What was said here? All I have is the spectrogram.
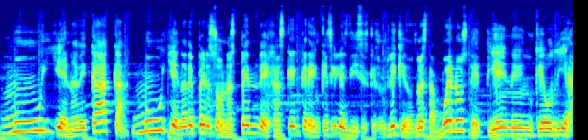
muy llena de caca, muy llena de personas pendejas que creen que si les dices que sus líquidos no están buenos, te tienen que odiar.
